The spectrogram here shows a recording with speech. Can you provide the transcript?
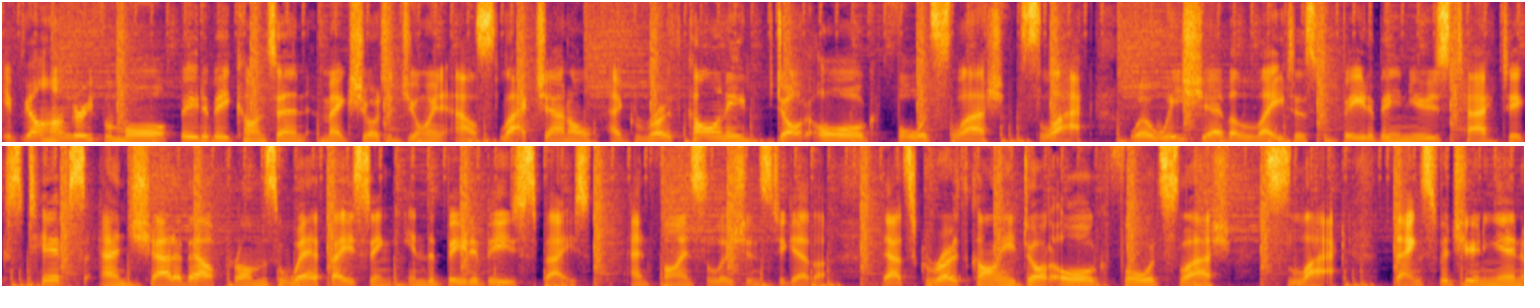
If you're hungry for more B2B content, make sure to join our Slack channel at growthcolony.org forward slash Slack, where we share the latest B2B news, tactics, tips, and chat about problems we're facing in the B2B space and find solutions together. That's growthcolony.org forward slash Slack. Thanks for tuning in.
